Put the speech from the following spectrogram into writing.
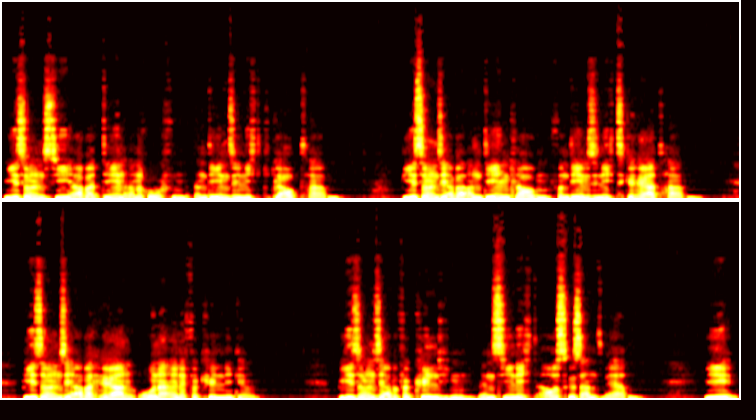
Wie sollen sie aber den anrufen, an den sie nicht geglaubt haben? Wie sollen sie aber an den glauben, von dem sie nichts gehört haben? Wie sollen sie aber hören ohne eine Verkündiger? Wie sollen sie aber verkündigen, wenn sie nicht ausgesandt werden? Wie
